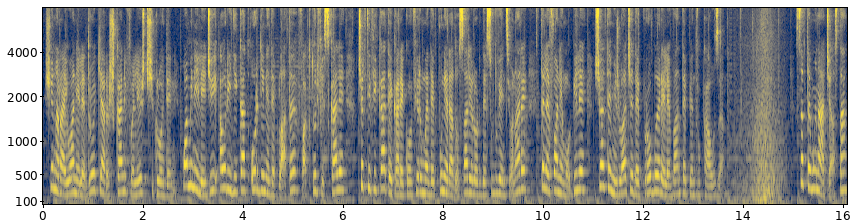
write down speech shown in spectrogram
și în raioanele Drochia, Rășcani, Fălești și Clodeni. Oamenii legii au ridicat ordine de plată, facturi fiscale, certificate care confirmă depunerea dosarelor de subvenționare, telefoane mobile și alte mijloace de probă relevante pentru cauză. Săptămâna aceasta,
